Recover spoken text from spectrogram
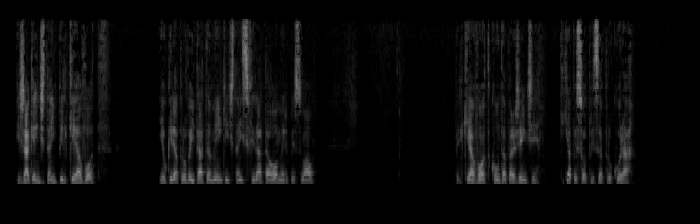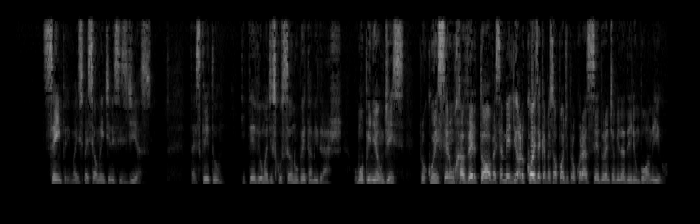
E já que a gente está em Pirkei Avot, eu queria aproveitar também que a gente está em Sfirata Omer, pessoal, porque a avó conta para gente o que, que a pessoa precisa procurar sempre, mas especialmente nesses dias. Está escrito que teve uma discussão no Beta Midrash. Uma opinião diz, procure ser um Haver Tov, essa é a melhor coisa que a pessoa pode procurar ser durante a vida dele, um bom amigo.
